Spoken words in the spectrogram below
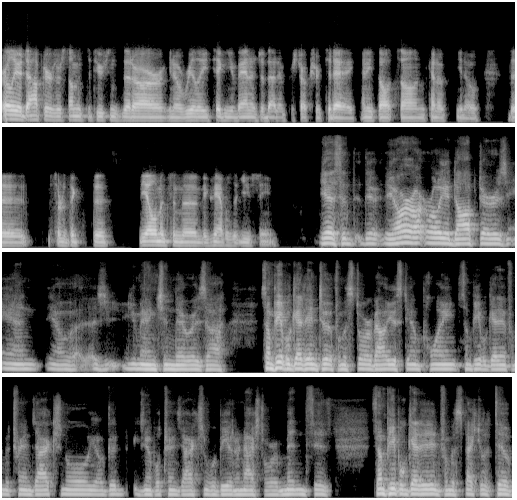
early adopters or some institutions that are you know really taking advantage of that infrastructure today any thoughts on kind of you know the sort of the, the the elements and the, the examples that you've seen. Yes, they are early adopters, and you know, as you mentioned, there was uh, some people get into it from a store value standpoint. Some people get in from a transactional. You know, good example transactional would be international remittances. Some people get it in from a speculative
